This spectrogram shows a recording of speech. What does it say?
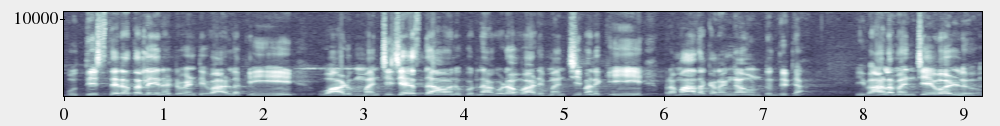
బుద్ధి స్థిరత లేనటువంటి వాళ్ళకి వాడు మంచి చేద్దాం అనుకున్నా కూడా వాడి మంచి మనకి ప్రమాదకరంగా ఉంటుందిట. ఇవాళ మంచేవాళ్ళు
